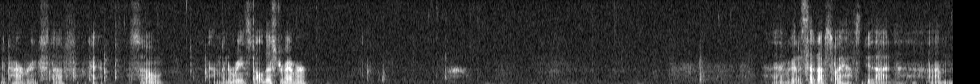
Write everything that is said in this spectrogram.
Guitar rig stuff. Okay, so I'm going to reinstall this driver. It set up so I have to do that. Um,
